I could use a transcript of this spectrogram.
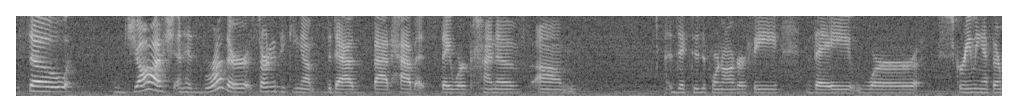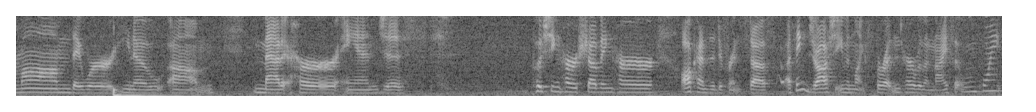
So Josh and his brother started picking up the dad's bad habits. They were kind of um, addicted to pornography. They were screaming at their mom. They were, you know, um, mad at her and just pushing her, shoving her, all kinds of different stuff. I think Josh even like threatened her with a knife at one point.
